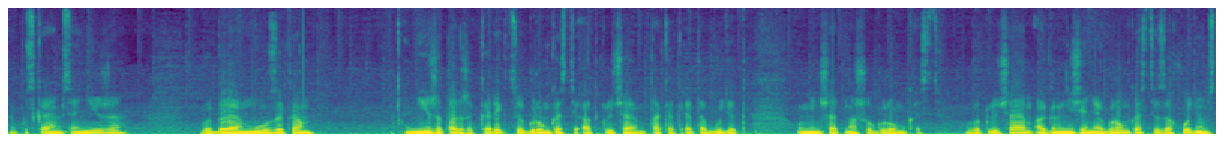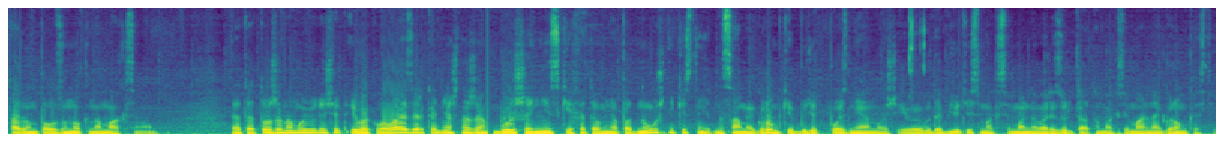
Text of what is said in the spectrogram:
опускаемся ниже. Выбираем музыка Ниже также коррекцию громкости отключаем, так как это будет уменьшать нашу громкость. Выключаем ограничение громкости, заходим, ставим ползунок на максимум. Это тоже нам увеличит. И в эквалайзер, конечно же, больше низких, это у меня под наушники стоит. На самой громкий будет поздняя ночь. И вы добьетесь максимального результата, максимальной громкости.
